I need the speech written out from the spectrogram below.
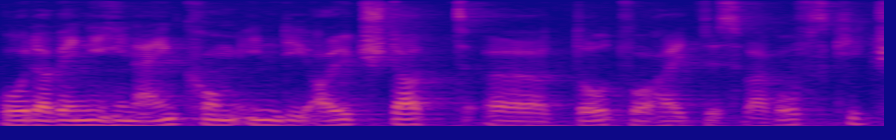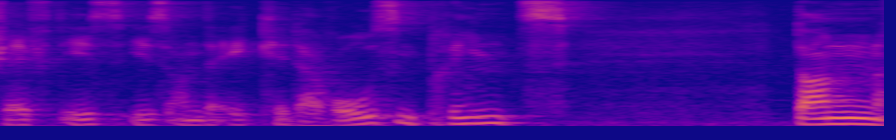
oder wenn ich hineinkomme in die Altstadt, äh, dort wo heute das Warowski-Geschäft ist, ist an der Ecke der Rosenprinz. Dann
